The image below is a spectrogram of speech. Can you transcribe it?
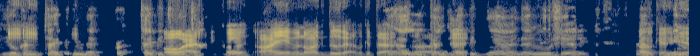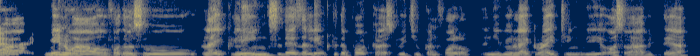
You can type it in the type it Oh, I actually could. I didn't even know I could do that. Look at that. yeah you Uh, can okay. type it there and then we will share it Okay, yeah. meanwhile, meanwhile, for those who like links, there's a link to the podcast which you can follow. And if you like writing, we also have it there.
